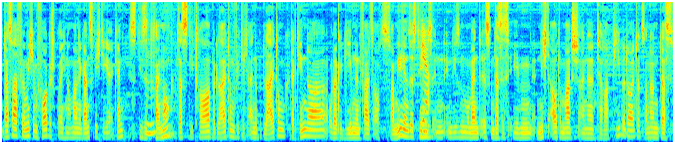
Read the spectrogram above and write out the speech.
Das war für mich im Vorgespräch nochmal eine ganz wichtige Erkenntnis, diese mhm. Trennung, dass die Trauerbegleitung wirklich eine Begleitung der Kinder oder gegebenenfalls auch des Familiensystems ja. in, in diesem Moment ist und dass es eben nicht automatisch eine Therapie bedeutet, sondern dass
